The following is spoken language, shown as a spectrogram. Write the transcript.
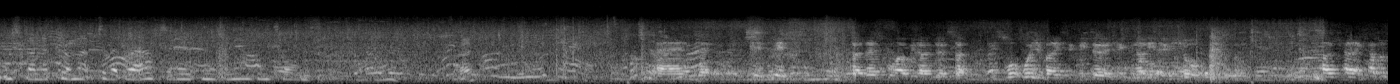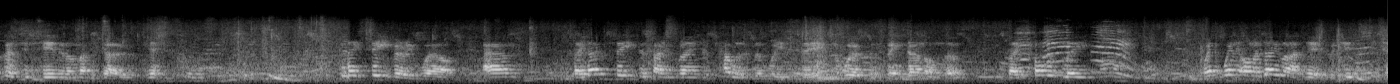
I'm just gonna come up to the glass and open it and control. Okay. and it, it, so that's why we don't do it. So what, what you basically do is you can only do short distance. Okay, a couple of questions here, then I must go. Yes. Do they see very well? Um, they don't see the same range of colours that we see in the work that's been done on them. They probably, when, when on a day like this, which isn't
